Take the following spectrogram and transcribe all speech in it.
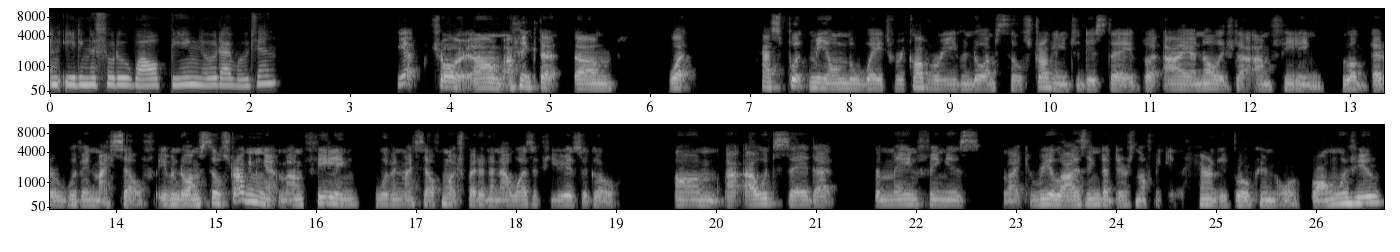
an eating disorder while being neurodivergent? Yeah, sure. Um, I think that um, what has put me on the way to recovery, even though I'm still struggling to this day. But I acknowledge that I'm feeling a lot better within myself. Even though I'm still struggling, I'm, feeling within myself much better than I was a few years ago. Um, I, I would say that the main thing is like realizing that there's nothing inherently broken or wrong with you.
